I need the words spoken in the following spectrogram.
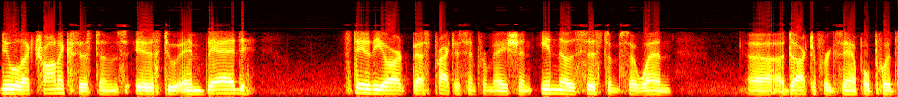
new electronic systems is to embed state of the art best practice information in those systems. So when uh, a doctor, for example, puts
